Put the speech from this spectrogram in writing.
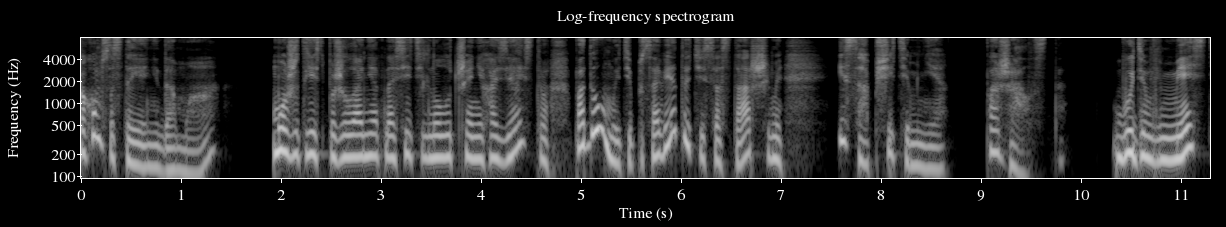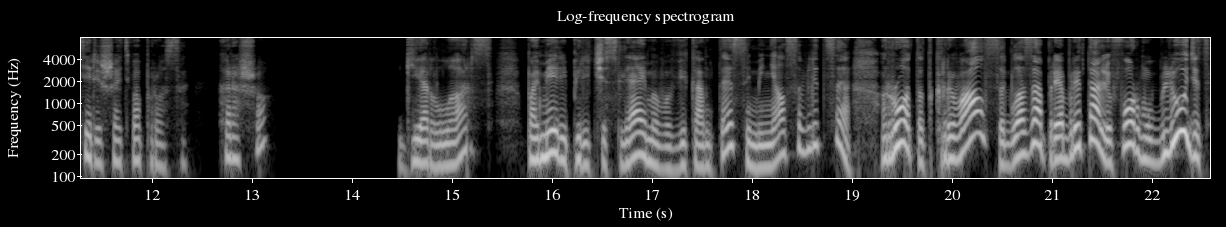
каком состоянии дома? Может, есть пожелания относительно улучшения хозяйства? Подумайте, посоветуйтесь со старшими и сообщите мне, пожалуйста. Будем вместе решать вопросы. Хорошо? Гер Ларс по мере перечисляемого виконтессы менялся в лице. Рот открывался, глаза приобретали форму блюдец,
